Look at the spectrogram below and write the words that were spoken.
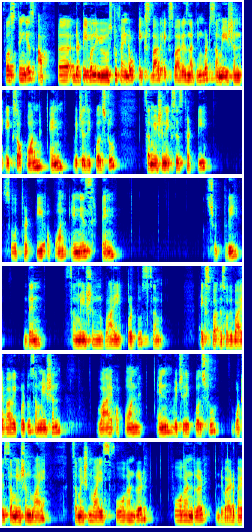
first thing is after the table you use to find out x bar x bar is nothing but summation x upon n which is equals to summation x is 30 so 30 upon n is 10 so 3 then summation y equal to some x sorry y bar equal to summation y upon n which is equals to what is summation y? Summation y is 400 400 divided by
